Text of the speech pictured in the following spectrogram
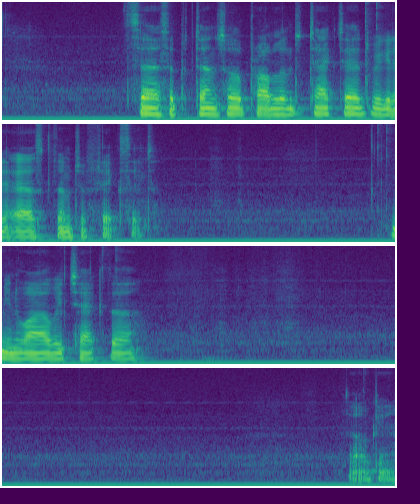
It says a potential problem detected. We're going to ask them to fix it. Meanwhile, we check the Okay.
